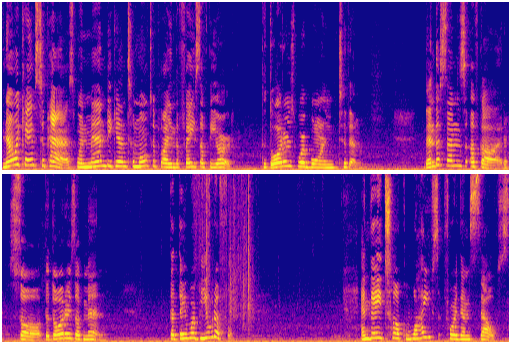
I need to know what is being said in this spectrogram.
Now it came to pass when men began to multiply in the face of the earth, the daughters were born to them. Then the sons of God saw the daughters of men, that they were beautiful and they took wives for themselves.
